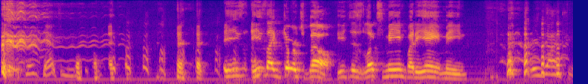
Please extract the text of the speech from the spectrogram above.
He couldn't catch me. He's he's like George Bell. He just looks mean, but he ain't mean. Exactly.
